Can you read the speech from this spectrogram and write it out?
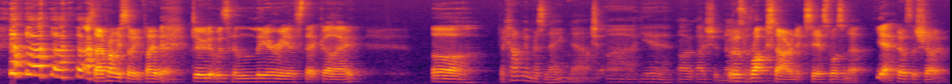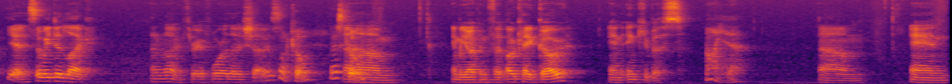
so I probably saw you play there. Dude, it was hilarious. That guy. Oh, I can't remember his name now. ah, yeah, I, I should know. But it was Rockstar INXS, wasn't it? Yeah, That was the show. yeah. So we did like, I don't know, three or four of those shows. Oh, cool. That's cool. Um, and we opened for OK Go and Incubus. oh, yeah. Um, and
